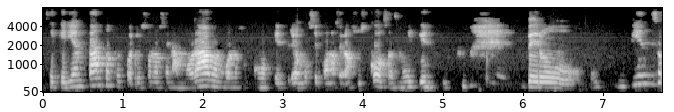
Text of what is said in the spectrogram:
se querían tanto que por eso no se enamoraban, bueno, supongo que entre ambos se conocerán sus cosas, muy bien, pero pienso,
